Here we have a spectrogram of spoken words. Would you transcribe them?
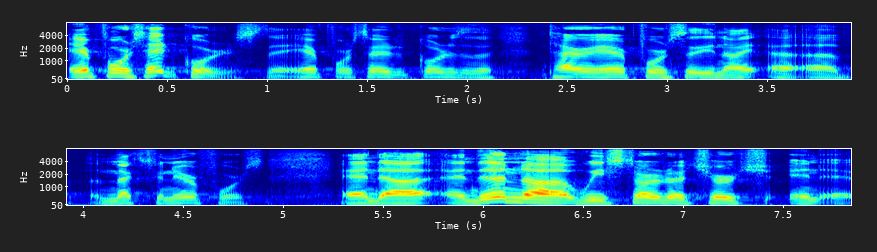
Air Force headquarters, the Air Force headquarters of the entire Air Force of the United, uh, uh, Mexican Air Force. And, uh, and then uh, we started a church, and uh,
